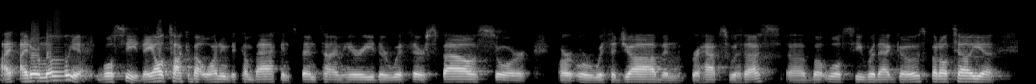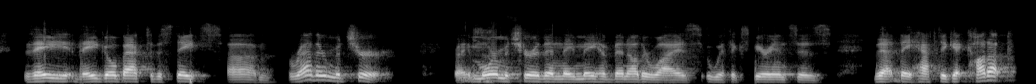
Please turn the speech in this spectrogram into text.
I, I don't know yet. We'll see. They all talk about wanting to come back and spend time here, either with their spouse or or, or with a job, and perhaps with us. Uh, but we'll see where that goes. But I'll tell you, they they go back to the states um, rather mature right? More mature than they may have been otherwise with experiences that they have to get caught up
